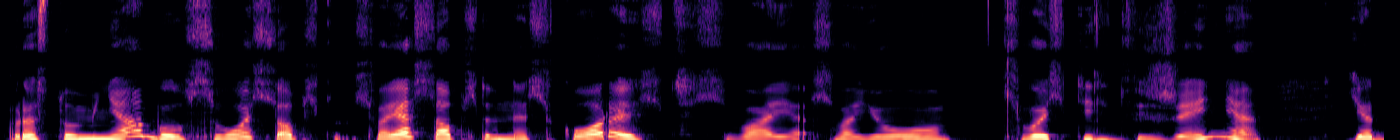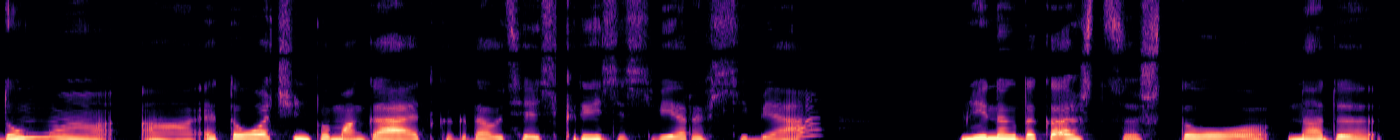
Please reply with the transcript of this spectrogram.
Просто у меня был свой собствен... своя собственная скорость, своя, свое, свой стиль движения — я думаю, а, это очень помогает, когда у тебя есть кризис веры в себя. Мне иногда кажется, что надо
